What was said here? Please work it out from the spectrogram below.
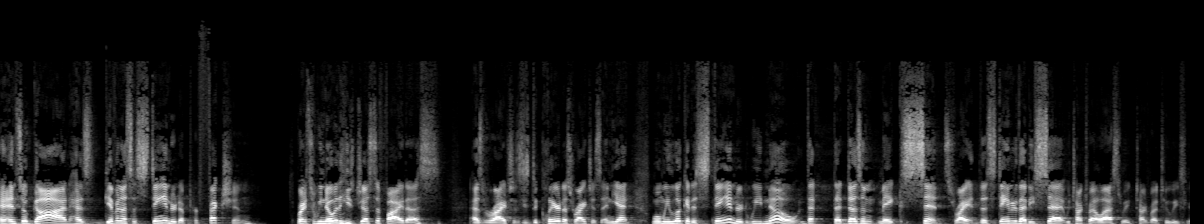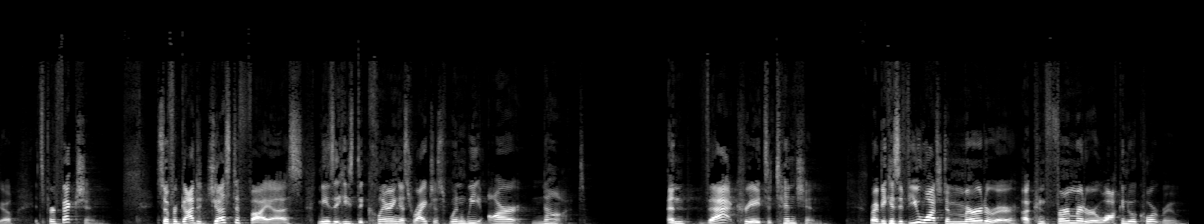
And so God has given us a standard of perfection, right? So we know that He's justified us as righteous. He's declared us righteous. And yet, when we look at His standard, we know that that doesn't make sense, right? The standard that He set, we talked about last week, talked about two weeks ago, it's perfection. So for God to justify us means that He's declaring us righteous when we are not. And that creates a tension, right? Because if you watched a murderer, a confirmed murderer, walk into a courtroom,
